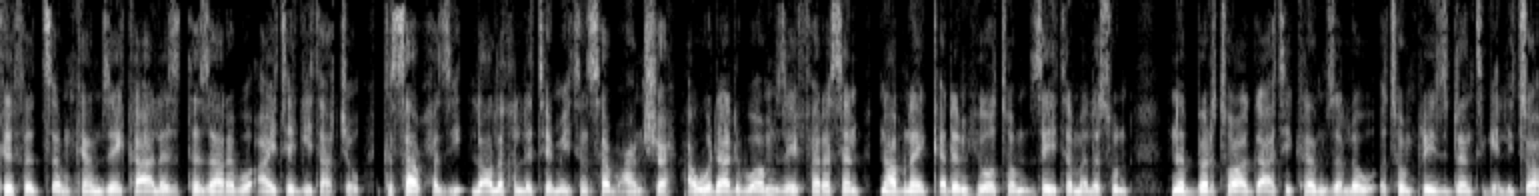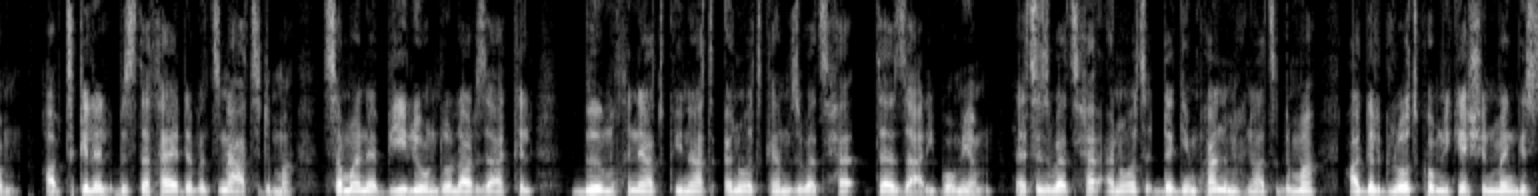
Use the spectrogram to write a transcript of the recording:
ክፍፅም ከምዘይከኣለ ዝተዛረቡ ኣይተ ጌታቸው ክሳብ ሕዚ ልዕሊ ክልተ ሚእትን ሰብዓን ሽሕ ኣወዳድብኦም ዘይፈረሰን ናብ ናይ ቀደም ህይወቶም ዘይተመለሱን ነበር ተዋጋእቲ ከምዘለው እቶም ፕሬዚደንት ገሊፆም። ኣብቲ ክልል ብዝተኻየደ መፅናዕቲ ድማ ሰማንያ ቢልዮን ዶላር ዝኣክል ብምኽንያት ኲናት ዕንወት ከምዝበፅሐ ተዛሪቦም እዮም። ነቲ ዝበፅሐ ዕንወት ደጊምካ ንምህናፅ ድማ ኣገልግሎት ኮሙኒኬሽን መንግስቲ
